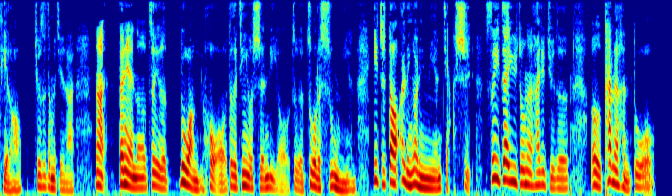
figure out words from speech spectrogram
铁牢，就是这么简单。那当然呢，这个落网以后哦，这个经由审理哦，这个做了十五年，一直到二零二零年假释，所以在狱中呢，他就觉得，呃，看了很多。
